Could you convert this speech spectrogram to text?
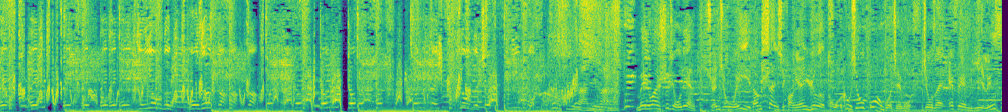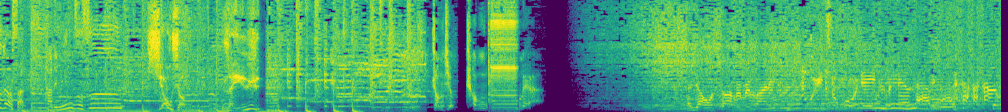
哎哎哎哎哎！金柚子，我的哥，哥，招招招招招招柚子酒，衣服可西安。每晚十九点，全球唯一档陕西方言娱乐脱口秀广播节目，就在 FM 一零四点三，它的名字是《笑声雷雨》。张景成脸。Hey yo, what's up, everybody? so fabulous.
